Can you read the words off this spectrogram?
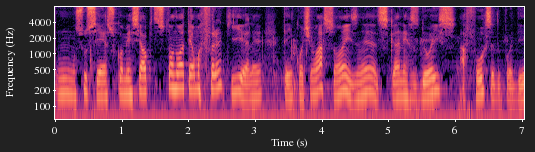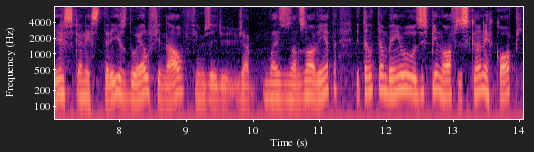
um sucesso comercial que se tornou até uma franquia, né, tem continuações, né, Scanners 2, A Força do Poder, Scanners 3, Duelo Final, filmes aí de já mais dos anos 90, e tem também os spin-offs, Scanner Cop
